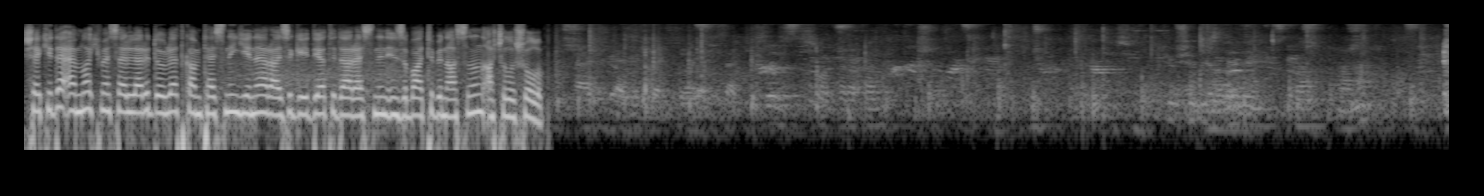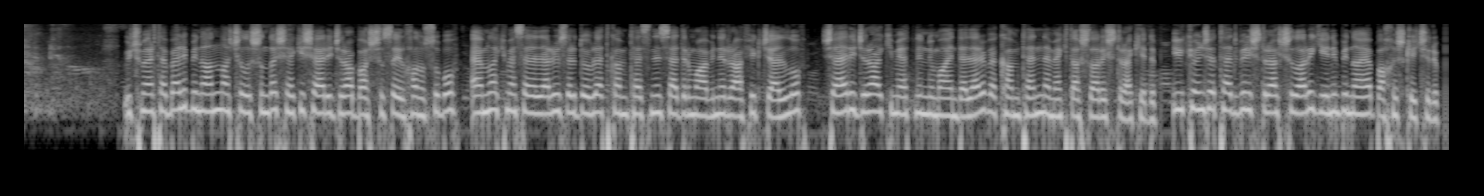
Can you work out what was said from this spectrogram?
Şəkidə Əmlak Məsələləri Dövlət Komitəsinin yeni ərazi qeydiyyat idarəsinin inzibati binasının açılışı olub. Üç mərtəbəli binanın açılışında Şəki şəhər icra başçısı İlxan Usubov, Əmlak Məsələləri üzrə Dövlət Komitəsinin sədr müavini Rafiq Cəlilov, şəhər icra hakimiyyətinin nümayəndələri və komitənin əməkdaşları iştirak edib. İlk öncə tədbir iştirakçıları yeni binaya baxış keçirib.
